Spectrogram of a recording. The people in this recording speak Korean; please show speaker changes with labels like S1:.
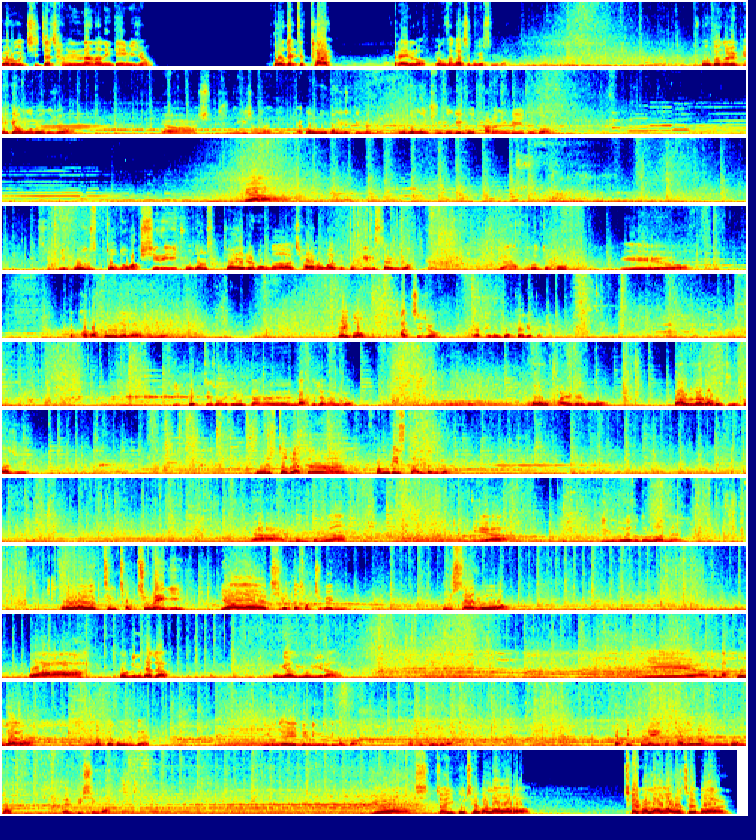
S1: 여러분 진짜 장난 아닌 게임이죠? 프로젝트 탈 트레일러 영상 같이 보겠습니다. 조선을 배경으로 그죠? 야, 씨, 분위기 장난 아닌데? 약간 50 느낌 난다. 50은 중국이고 탈은 우리 조선. 야. 이 몬스터도 확실히 이 조선 스타일을 뭔가 잘 한 것 같아. 도깨비 스타일, 그죠? 야, 물어 뜯고. 이야. 야, 받았어, 여자가. 그죠? 대검. 같이죠? 야, 대검 꼭 해야겠다. 이펙트 소리도 일단은 나쁘지 않아, 그죠? 어, 805. 날라가고 군까지. 몬스터도 약간 험비 스타일이다 그죠? 야 이건 또 뭐야? 이야. 인도에서 놀러 왔나요? 오팀 척추배기. 야 지렸다 척추배기. 불사조? 와 거등사자 동양용이랑 이야 저 막본가요? 존나 세 보이는데? 이건 엘든링 느낌 난다 다크 소울이라 파티 플레이도 가능한 건가? NPC인가? 이야 진짜 이거 제발 나와라 제발 나와라 제발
